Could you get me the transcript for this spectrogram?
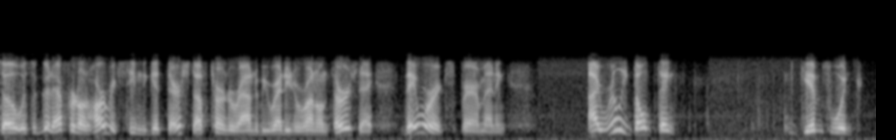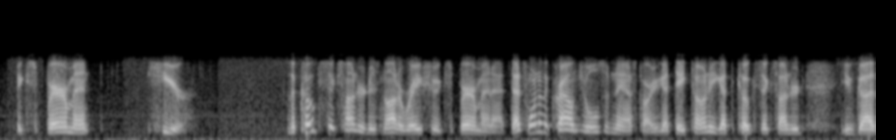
So it was a good effort on Harvick's team to get their stuff turned around to be ready to run on Thursday. They were experimenting. I really don't think Gibbs would experiment here. The Coke 600 is not a race you experiment at. That's one of the crown jewels of NASCAR. You got Daytona, you got the Coke 600, you've got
